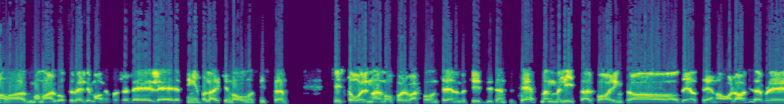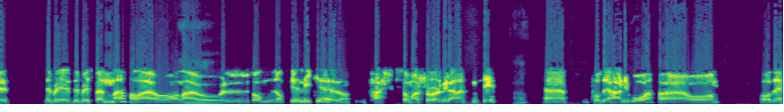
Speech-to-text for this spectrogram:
Man har, man har gått i veldig mange forskjellige retninger på Lerkendal de siste, siste årene. Nå får du i hvert fall en trener med tydelig identitet, men med lite erfaring fra det å trene A-lag. Det det, det blir spennende. Han er jo, han er jo vel sånn ganske like fersk som meg sjøl, vil jeg nesten si. Ja. Eh, på det her nivået. Eh, og og det,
